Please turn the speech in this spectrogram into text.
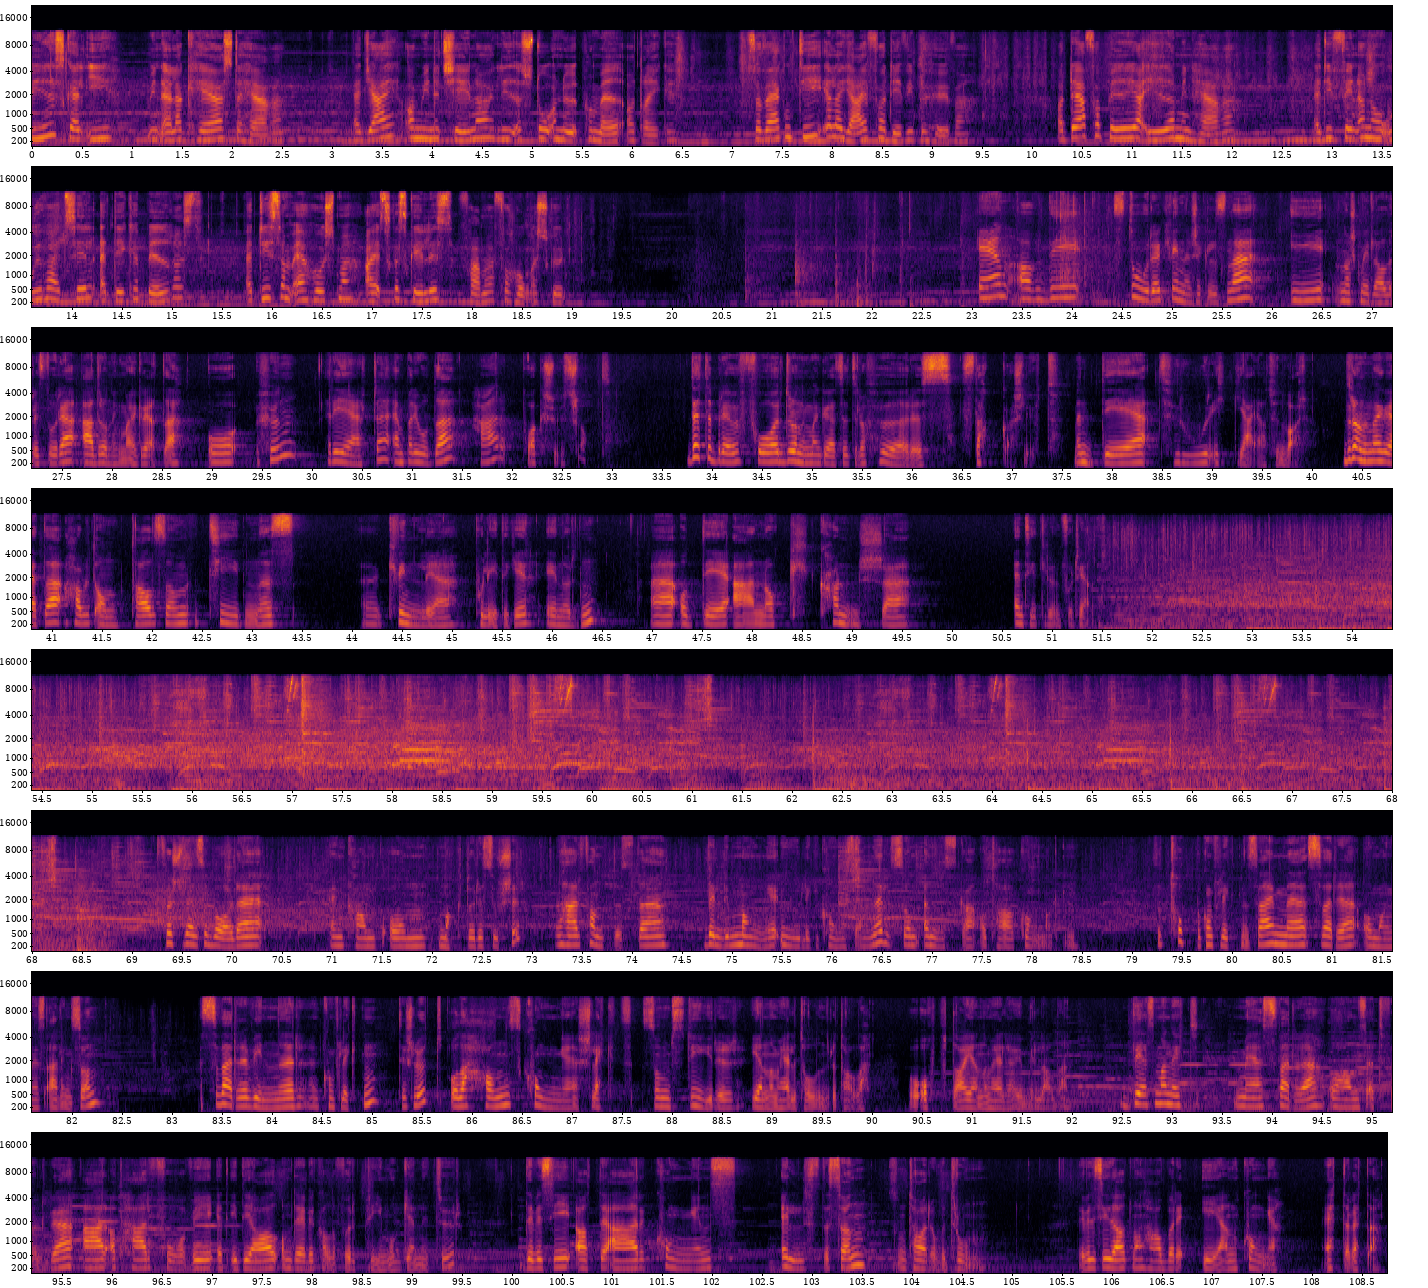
Vide skal I, min allerkæreste herre, at jeg og mine tjenere lider stor nød på mad og drikke, så hverken de eller jeg får det, vi behøver. Og derfor beder jeg eder, min herre, at de finder nogen udvej til, at det kan bedres, at de, som er hos mig, ej skal skilles fra mig for hungers skyld. En av de store kvinneskikkelsene i norsk middelalderhistorie er dronning Margrethe. Og hun regjerte en periode her på Akershus slott. Dette brevet får dronning Margrethe til å høres stakkarslig ut. Men det tror ikke jeg at hun var. Dronning Margrethe har blitt omtalt som tidenes eh, kvinnelige politiker i Norden. Eh, og det er nok kanskje en tittel hun fortjener. Først og fremst så var det en kamp om makt og ressurser. Men her fantes det veldig mange ulike kongesønner som ønska å ta kongemakten. Så topper konfliktene seg med Sverre og Magnus Erlingsson. Sverre vinner konflikten til slutt, og det er hans kongeslekt som styrer gjennom hele 1200-tallet. Og opp da gjennom hele høymiddelalderen. Det som er nytt med Sverre og hans etterfølgere, er at her får vi et ideal om det vi kaller for primogenitur. Dvs. Si at det er kongens eldste sønn som tar over tronen. Det vil si at man har bare én konge etter dette.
